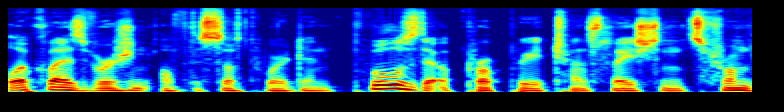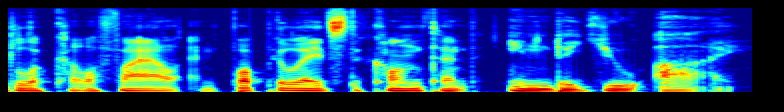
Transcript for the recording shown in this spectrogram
A localized version of the software then pulls the appropriate translations from the locale file and populates the content in the UI.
